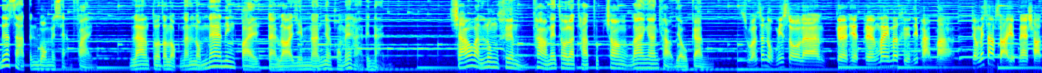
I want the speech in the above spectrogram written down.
เลือดสาดเป็นวงในแสงไฟร่างตัวตลกนั้นล้มแน่นิ่งไป แต่รอยยิ้มนั้นยังคงไม่หายไปไหน เช้าวันรุ่งขึ้น ข่าวในโทรทัศน์ทุกช่องรายงานข่าวเดียวกัน สวนสนุกมิโซแลนด์ เกิดเหตุเพลิงไหม้เมื่อคืนที่ผ่านมา ยังไม่ทราบสาเหตุแน่ชัด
